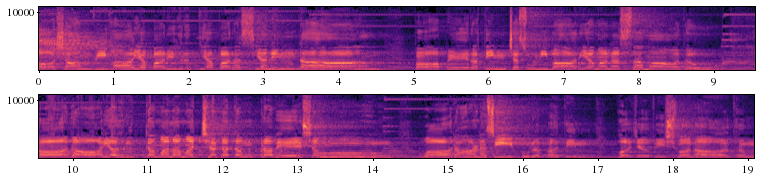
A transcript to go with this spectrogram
आशां विहाय परिहृत्य परस्य निन्दाम् पापे रतिं च सुनिवार्य मनःसमाधौ आदाय हृत्कमलमध्यगतं प्रवेशं वाराणसीपुरपतिं भज विश्वनाथम्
